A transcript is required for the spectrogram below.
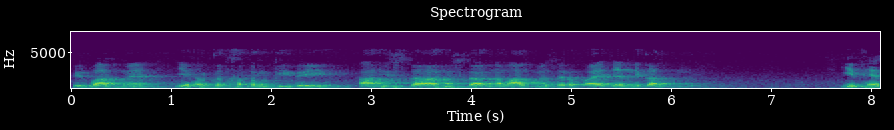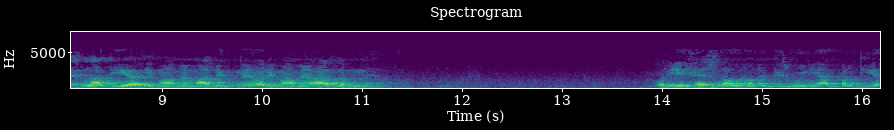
پھر بعد میں یہ حرکت ختم کی گئی۔ آہستہ آہستہ نماز میں سے رفا دین نکال دیے۔ یہ فیصلہ کیا امام مالک نے اور امام اعظم نے۔ اور یہ فیصلہ انہوں نے کس بنیاد پر کیا؟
